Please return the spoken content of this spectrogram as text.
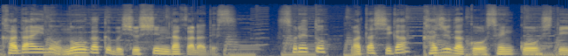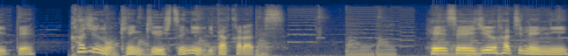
課題の農学部出身だからです。それと私が果樹学を専攻していて果樹の研究室にいたからです。平成18年に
